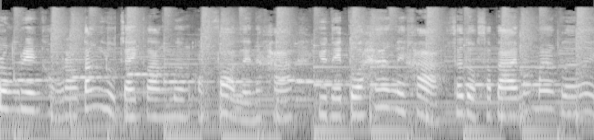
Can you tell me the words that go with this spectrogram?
โรงเรียนของเราตั้งอยู่ใจกลางเมืองออกฟอร์ดเลยนะคะ อยู่ในตัวห้างเลยค่ะ สะดวกสบายมากๆเลย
